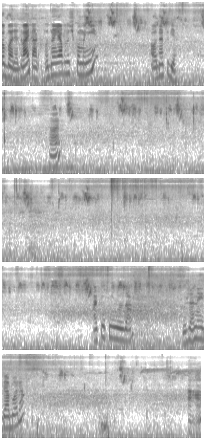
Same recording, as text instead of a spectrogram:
Що, Боря, давай так. Одне яблучко мені, а одне тобі. А? А кукуруза? Вже не йде Боря? Ага.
